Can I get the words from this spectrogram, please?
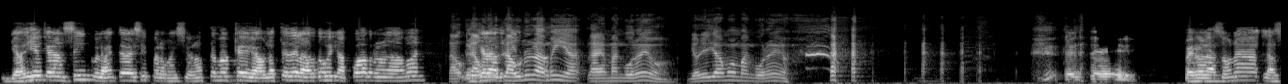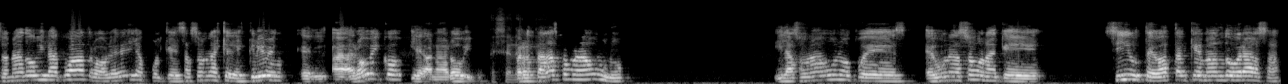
ya dije que eran 5 y la gente va a decir, pero mencionaste más que hablaste de las 2 y la 4 nada más. La 1 es la mía, la de mangoneo. Yo le llamo mangoneo. Este, pero la zona, la zona 2 y la 4, hablé de ellas porque esas son las que describen el aeróbico y el anaeróbico. Pero está la zona 1, y la zona 1, pues, es una zona que sí, usted va a estar quemando grasa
